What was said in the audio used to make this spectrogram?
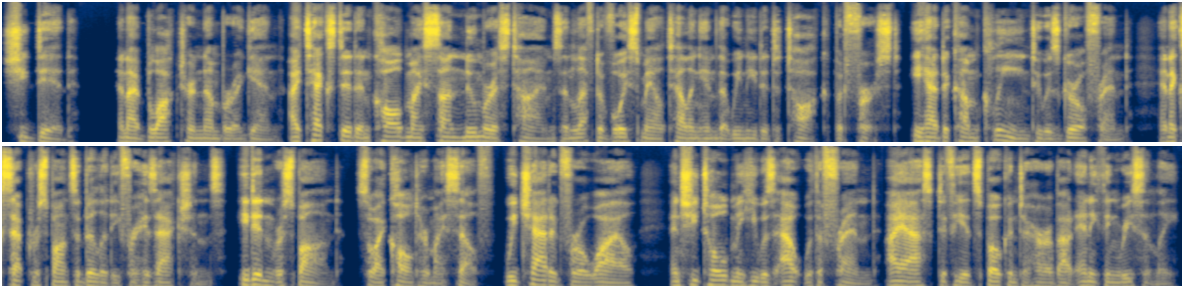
She did and I blocked her number again. I texted and called my son numerous times and left a voicemail telling him that we needed to talk, but first, he had to come clean to his girlfriend and accept responsibility for his actions. He didn't respond, so I called her myself. We chatted for a while, and she told me he was out with a friend. I asked if he had spoken to her about anything recently,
